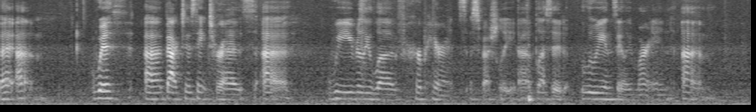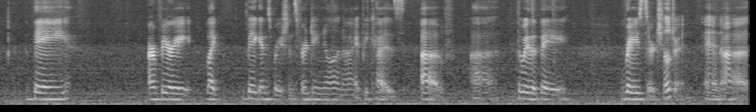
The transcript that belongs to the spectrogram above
But um, with uh, back to Saint Therese, uh, we really love her parents, especially uh, Blessed Louis and Zélie Martin. Um, they are very like big inspirations for Daniel and I because of uh, the way that they raise their children, and uh,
